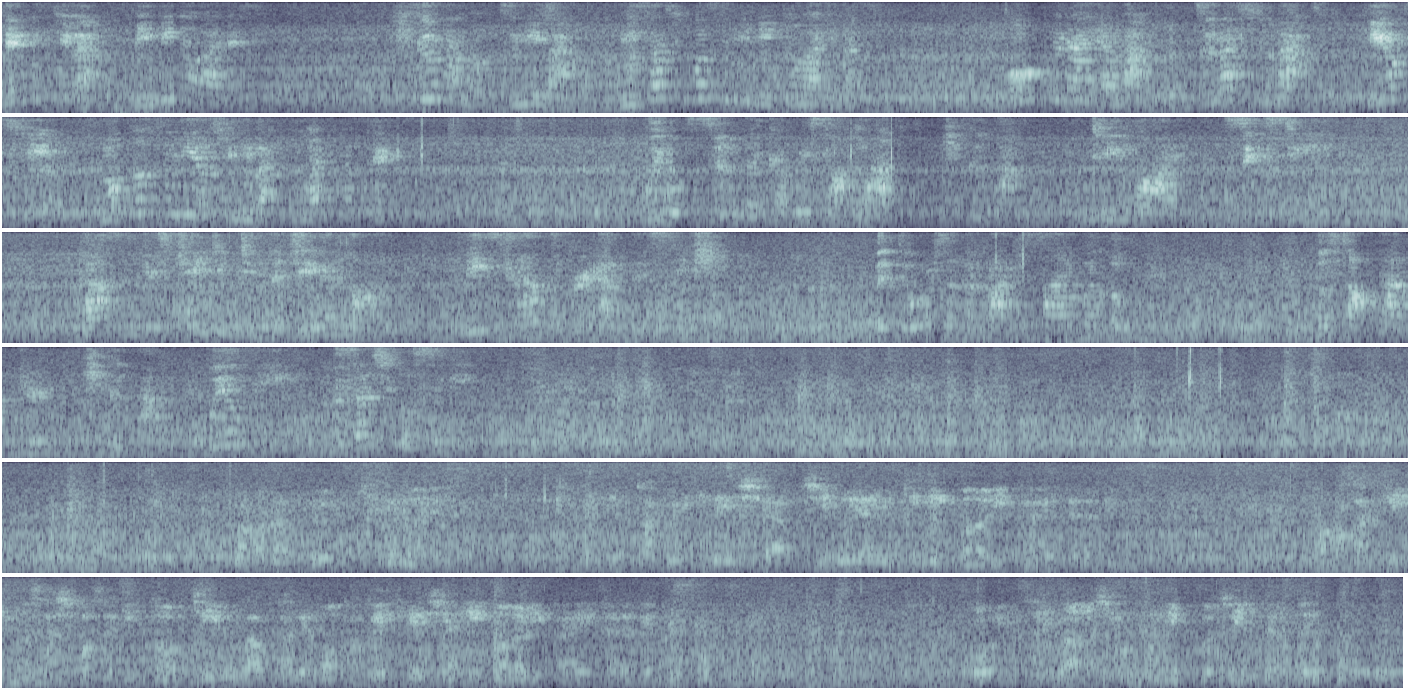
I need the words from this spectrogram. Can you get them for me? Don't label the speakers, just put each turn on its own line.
出口は右側です菊間の次は武蔵小杉に変わります大倉山綱島日吉元住吉には変わり
ません We will soon make a restart at Kikuma, TY16. Passengers changing to the JR line, please transfer at 乗り換えいただきます。この先武蔵小杉と自由が丘でも各駅停車にお乗り換えいただけます。降りの際は足元にご注意ください。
